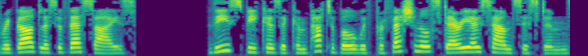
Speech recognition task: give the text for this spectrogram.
regardless of their size. These speakers are compatible with professional stereo sound systems.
